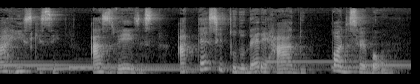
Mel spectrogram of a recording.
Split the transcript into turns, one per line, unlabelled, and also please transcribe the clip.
Arrisque-se. Às vezes, até se tudo der errado, pode ser bom.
